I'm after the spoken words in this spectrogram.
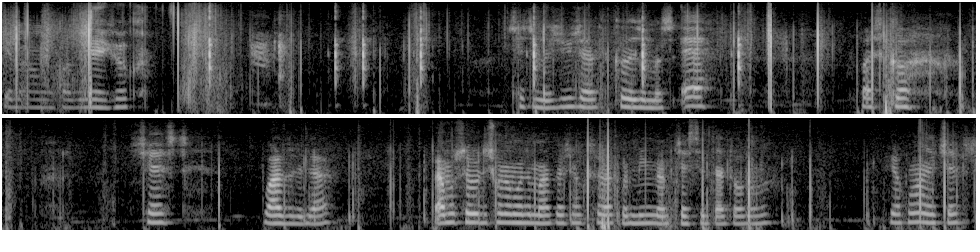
Hemen almaya fazla gerek yok. Setimiz güzel. Kılıcımız E. Başka chest vardı bile. Ben bu serverda hiç oynamadım arkadaşlar kusura bakmayın bilmiyorum chest'in nerede olduğunu. Yok mu öyle chest?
